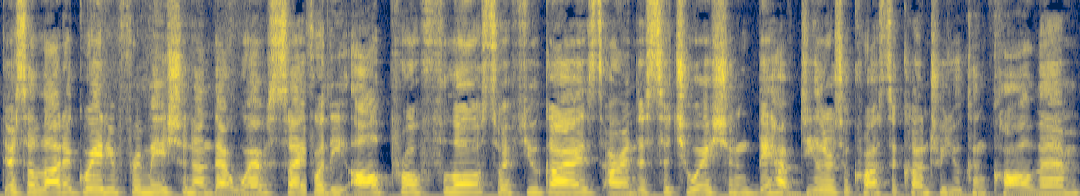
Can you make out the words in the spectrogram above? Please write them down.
There's a lot of great information on that website for the All Pro Flow. So if you guys are in this situation, they have dealers across the country. You can call them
